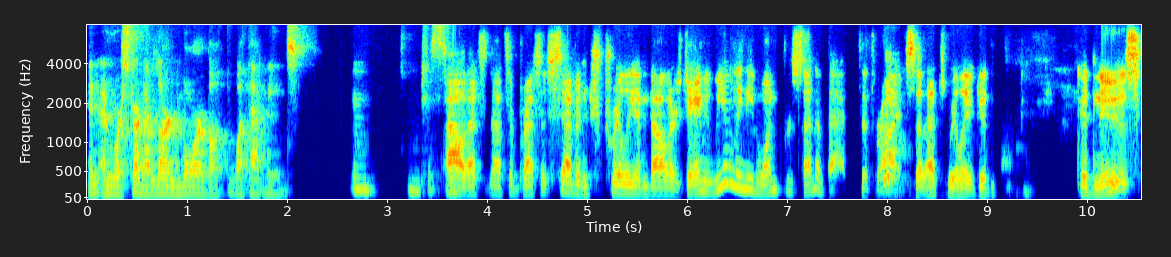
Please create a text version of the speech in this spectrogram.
And, and we're starting to learn more about what that means. Mm, interesting. Wow, that's that's impressive. Seven trillion dollars. Jaymie, we only need one percent of that to thrive. So that's really a good good news.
